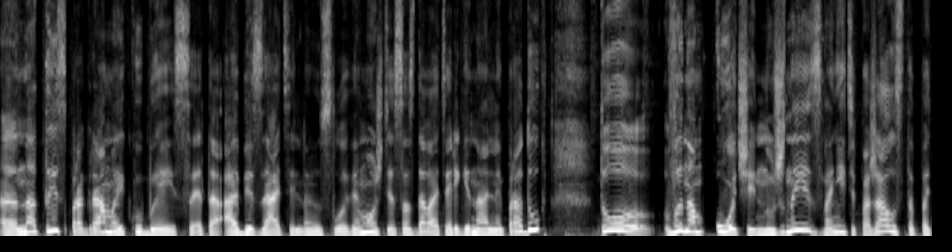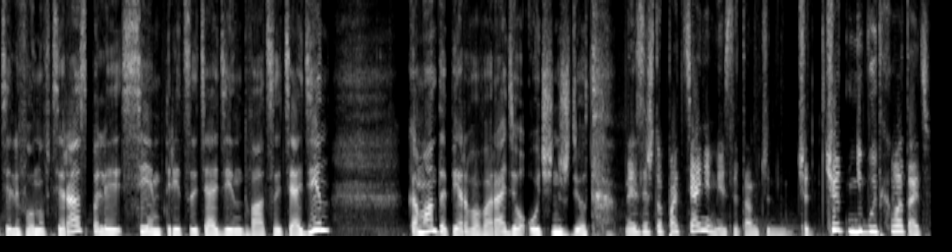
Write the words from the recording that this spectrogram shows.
на «ты» с программой Cubase, это обязательное условие, можете создавать оригинальный продукт, то вы нам очень нужны. Звоните, пожалуйста, по телефону в Тирасполе 731 21 команда Первого радио очень ждет. Но если что, подтянем, если там что-то не будет хватать.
